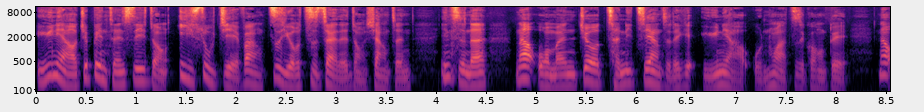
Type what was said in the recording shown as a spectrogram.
鱼鸟就变成是一种艺术解放、自由自在的一种象征。因此呢，那我们就成立这样子的一个鱼鸟文化自工队。那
